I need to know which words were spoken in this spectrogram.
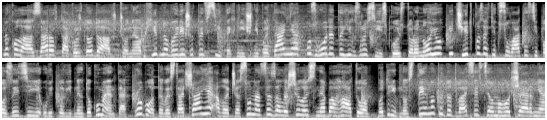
Микола Азаров також додав, що необхідно вирішити всі технічні питання, узгодити їх з російською стороною і чітко зафіксувати ці позиції у відповідних документах. Роботи вистачає, а Але часу на це залишилось небагато. Потрібно встигнути до 27 червня,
